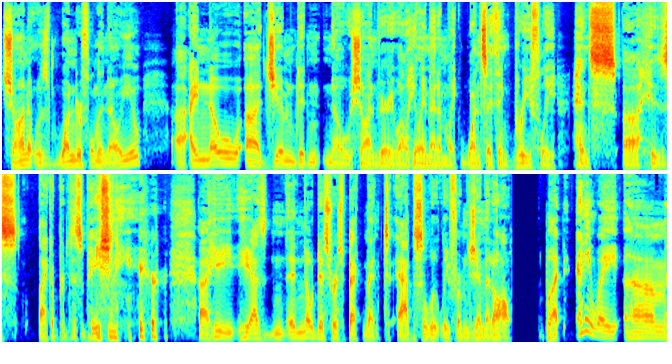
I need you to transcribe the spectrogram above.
Sean, it was wonderful to know you. Uh, I know uh, Jim didn't know Sean very well. He only met him like once, I think, briefly. Hence uh, his lack of participation here. Uh, he he has n- no disrespect meant absolutely from Jim at all. But anyway, um,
